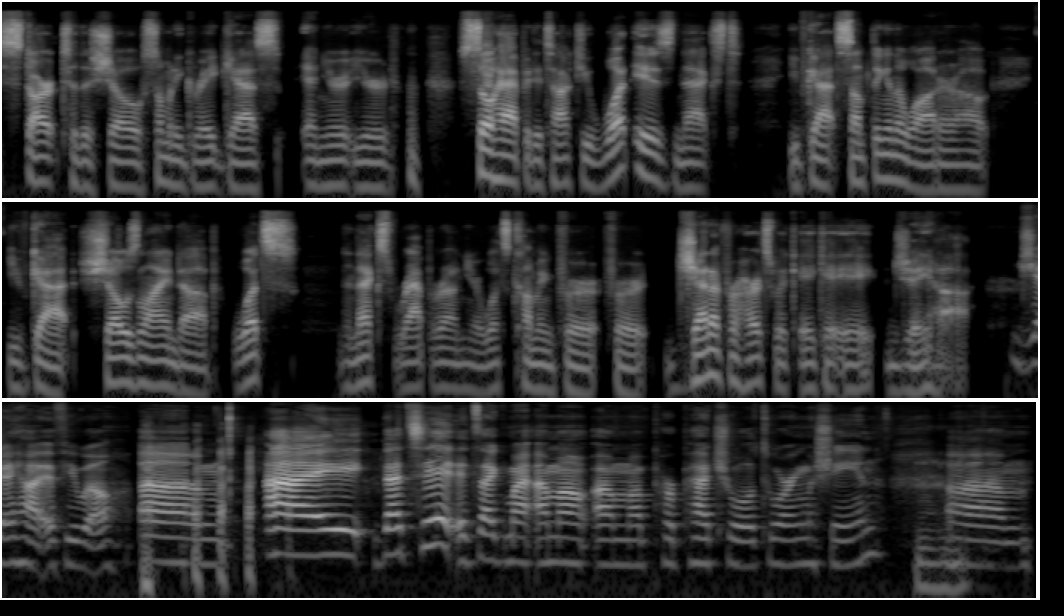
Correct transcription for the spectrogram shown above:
start to the show. So many great guests, and you're you're so happy to talk to you. What is next? You've got something in the water out. You've got shows lined up. What's the next wraparound here? What's coming for for Jennifer Hartswick, aka Jha? Jha, if you will. Um, I that's it. It's like my I'm a I'm a perpetual touring machine. Mhm. Um,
